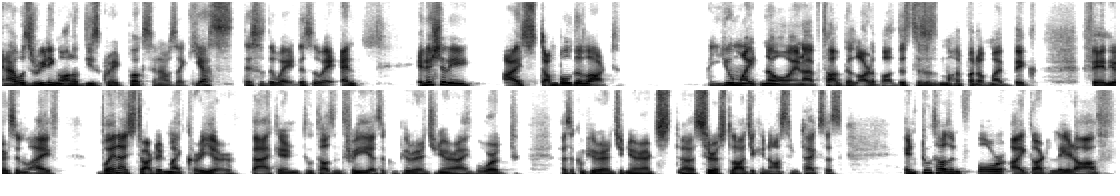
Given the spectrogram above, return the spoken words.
And I was reading all of these great books and I was like, yes, this is the way, this is the way. And initially, I stumbled a lot. You might know, and I've talked a lot about this. This is one of my big failures in life. When I started my career back in 2003 as a computer engineer, I worked as a computer engineer at uh, Cirrus Logic in Austin, Texas. In 2004, I got laid off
